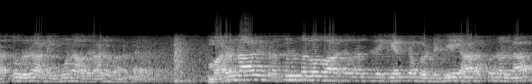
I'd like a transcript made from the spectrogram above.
ரசூருல்லா அன்னைக்கு மூணாவது நாள் வரல. மறுநாள் ரசூல் சலவாசனத்திலே கேட்கப்பட்டுச்சு யார சொல்லலாம்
